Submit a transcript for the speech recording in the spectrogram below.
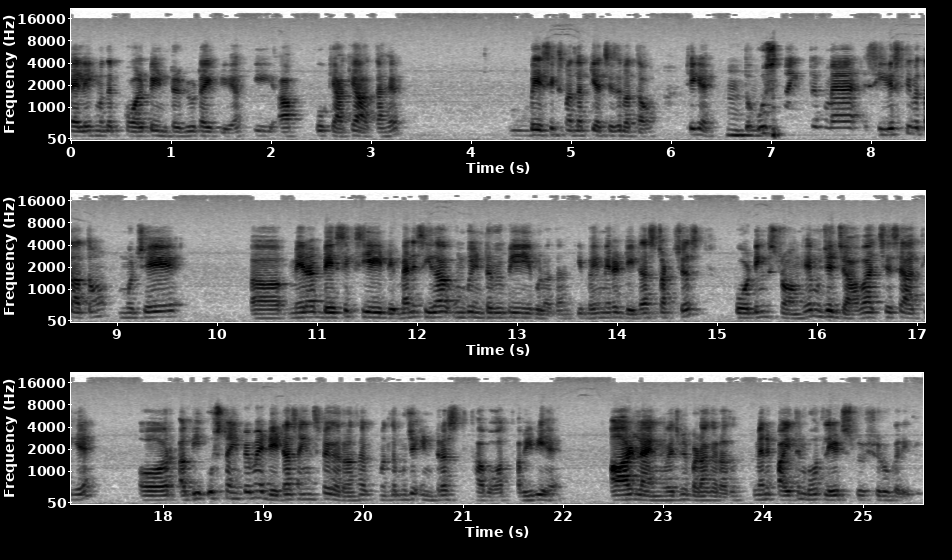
पहले एक मतलब कॉल पे इंटरव्यू टाइप लिया कि आपको क्या क्या आता है। बेसिक्स मतलब कि अच्छे से बताओ ठीक है? हम्म। तो उस टाइम तक मैं सीरियसली बताता हूँ मुझे uh, मेरा बेसिक्स ये मैंने सीधा उनको इंटरव्यू पे यही बोला था कि भाई मेरे डेटा स्ट्रक्चर्स कोडिंग स्ट्रांग है मुझे जावा अच्छे से आती है और अभी उस टाइम पे मैं डेटा साइंस पे कर रहा था मतलब मुझे इंटरेस्ट था बहुत, अभी भी है। आर लैंग्वेज में बड़ा कर रहा था। मैंने पाइथन बहुत लेट शुरू करी थी।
